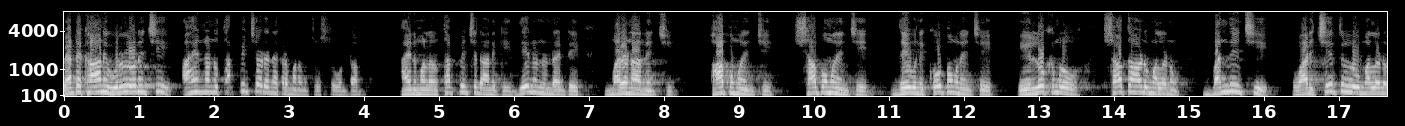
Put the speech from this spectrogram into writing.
వేట కాని ఊరిలో నుంచి ఆయన నన్ను తప్పించాడని అక్కడ మనం చూస్తూ ఉంటాం. ఆయన మనల్ని తప్పించడానికి దేని నుండి అంటే మరణాన్ని నుంచి పాపము నుంచి శాపము నుంచి దేవుని కోపము నుంచి ఈ లోకంలో శాతాడు మళ్ళను బంధించి వాడి చేతుల్లో మళ్ళను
